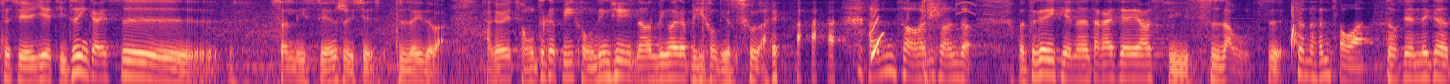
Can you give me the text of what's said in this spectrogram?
这些液体，这应该是。生理盐水之之类的吧，它就会从这个鼻孔进去，然后另外一个鼻孔流出来，很丑很丑很丑。我这个一天呢，大概现在要洗四到五次，真的很丑啊。首先那个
